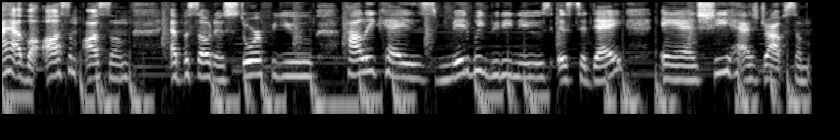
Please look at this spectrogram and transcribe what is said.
I have an awesome, awesome episode in store for you. Holly K's midweek beauty news is today, and she has dropped some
